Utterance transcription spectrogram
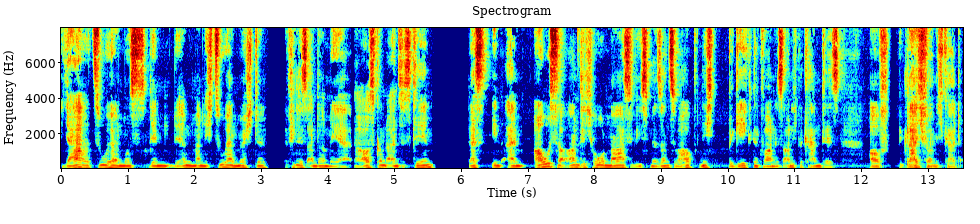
Jahre zuhören muss, denen, deren man nicht zuhören möchte, vieles andere mehr. Daraus kommt ein System, das in einem außerordentlich hohen Maße, wie es mir sonst überhaupt nicht begegnet worden ist, auch nicht bekannt ist, auf Gleichförmigkeit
